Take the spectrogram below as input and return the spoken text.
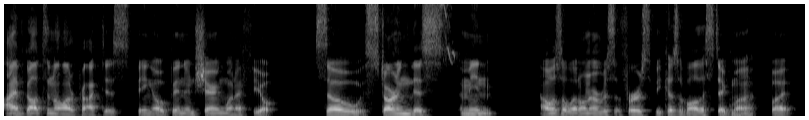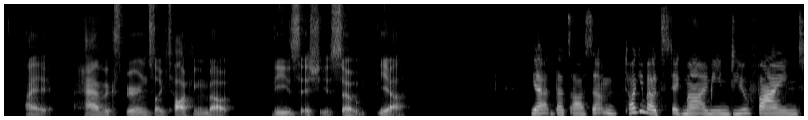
I've gotten a lot of practice being open and sharing what I feel. So, starting this, I mean, I was a little nervous at first because of all the stigma, but I have experience like talking about these issues. So, yeah. Yeah, that's awesome. Talking about stigma, I mean, do you find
